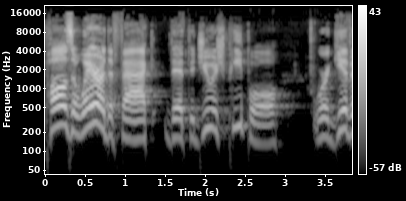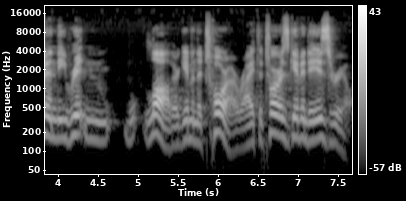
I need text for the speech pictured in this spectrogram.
Paul is aware of the fact that the Jewish people were given the written law. They're given the Torah, right? The Torah is given to Israel.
